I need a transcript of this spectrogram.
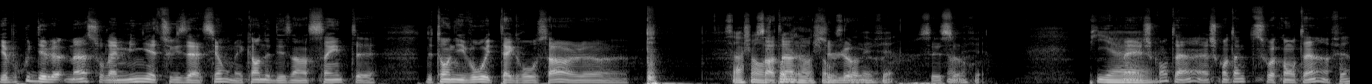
Il y a beaucoup de développement sur la miniaturisation, mais quand on a des enceintes euh, de ton niveau et de ta grosseur, là, Ça change pas grand-chose, en effet. c'est ça. En effet. Puis, euh, Mais je suis content. Je suis content que tu sois content, en fait.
